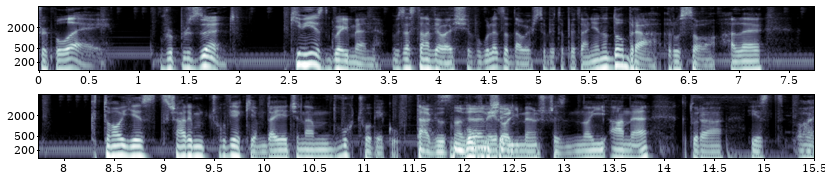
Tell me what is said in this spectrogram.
Triple A. Represent. Kim jest Greyman? Zastanawiałeś się w ogóle? Zadałeś sobie to pytanie? No dobra, Rousseau, ale kto jest szarym człowiekiem? Dajecie nam dwóch człowieków. Tak, zastanawiałem w głównej się. roli mężczyzn. No i Anę, która jest... Oj,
